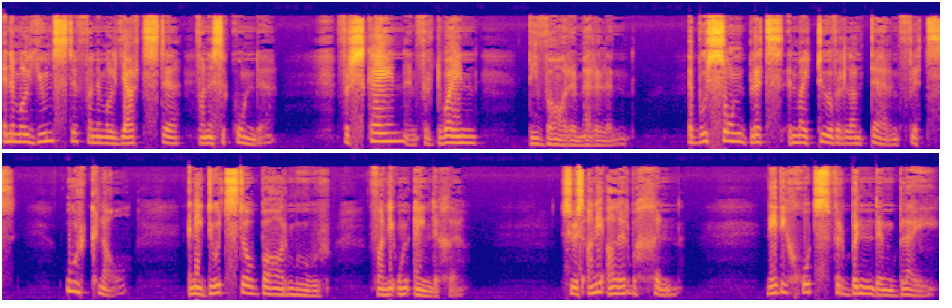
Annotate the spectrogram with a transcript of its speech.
In 'n miljoenste van 'n miljardste van 'n sekonde verskyn en verdwyn die ware Merlin 'n boson blits in my towerlantern flits oerknal in die doodstil baarmoer van die oneindige soos aan die aller begin net die godsverbinding bly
